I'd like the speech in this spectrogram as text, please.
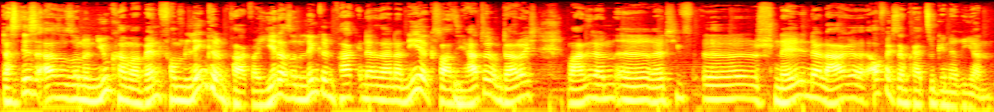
das ist also so eine Newcomer-Band vom Linkin Park, weil jeder so einen Linkin Park in seiner Nähe quasi hatte und dadurch waren sie dann äh, relativ äh, schnell in der Lage, Aufmerksamkeit zu generieren.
